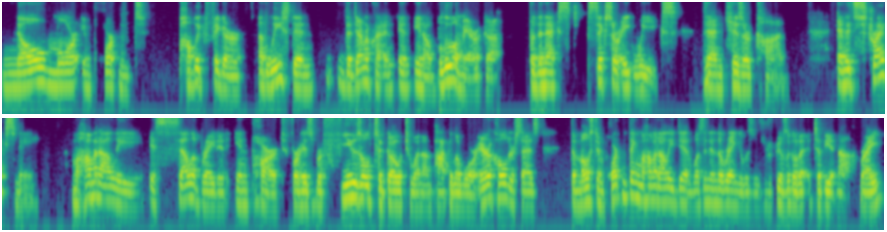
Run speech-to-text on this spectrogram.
no more important public figure, at least in the Democrat in you know blue America, for the next six or eight weeks than Khizr Khan. And it strikes me Muhammad Ali is celebrated in part for his refusal to go to an unpopular war. Eric Holder says the most important thing Muhammad Ali did wasn't in the ring, it was his refusal to go to, to Vietnam, right?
